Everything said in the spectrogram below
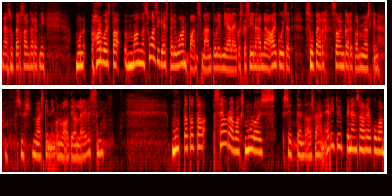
nämä supersankarit, niin mun harvoista manga suosikeista eli One Punch Man tuli mieleen, koska siinähän nämä aikuiset supersankarit on myöskin, myöskin niin kuin valtion leivissä. Niin. Mutta tota, seuraavaksi mulla olisi sitten taas vähän erityyppinen sarjakuva.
